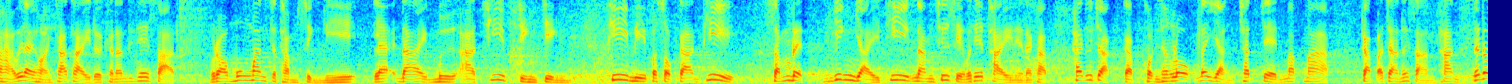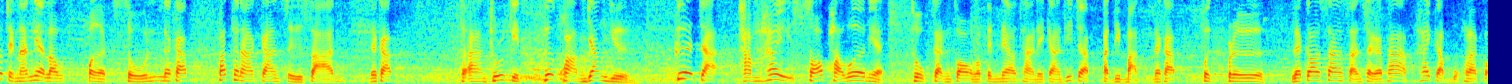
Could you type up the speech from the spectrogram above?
มหาวิทยาลัยหอการค้าไทย โดยคณะนิเทศศาสตร์ เรามุ่งมั่นจะทำสิ่งนี้ และได้มืออาชีพจริง ๆ ที่มีประสบการณ์ที่สำเร็จยิ่งใหญ่ที่นำชื่อเสียงประเทศไทยเนี่ยนะครับให้รู้จักกับคนทั้งโลกได้อย่างชัดเจนมากๆ กับอาจารย์ทั้ง 3 ท่าน และนอกจากนั้นเนี่ยเราเปิดศูนย์นะครับพัฒนาการสื่อสารนะครับ ทางธุรกิจเพื่อความยั่งยืน เพื่อจะทำให้ซอฟต์พาวเวอร์เนี่ยถูกกันกรองออกมาเป็นแนวทางในการที่จะปฏิบัตินะครับ ฝึกปรือ และก็สร้างสรรค์ศักยภาพให้กับบุคลาก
